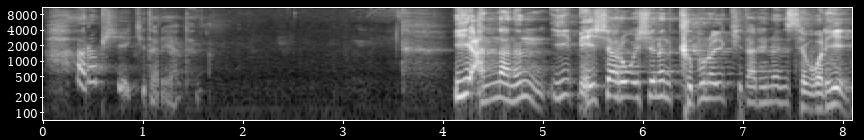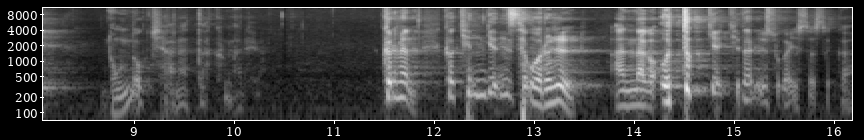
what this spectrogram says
한없이 기다려야 되는 이 안나는 이 메시아로 오시는 그분을 기다리는 세월이 녹록지 않았다 그 말이에요. 그러면 그 긴긴 세월을 안나가 어떻게 기다릴 수가 있었을까?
